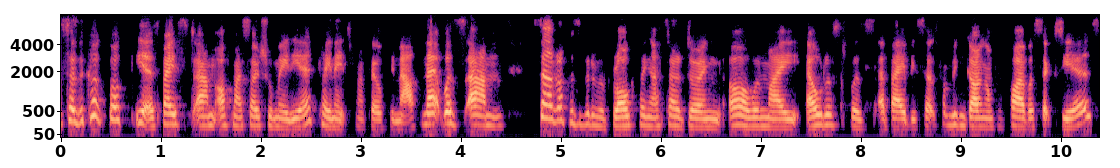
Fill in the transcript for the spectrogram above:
so the cookbook, yeah, it's based um, off my social media, Clean Eats from a Filthy Mouth. And that was um, started off as a bit of a blog thing I started doing, oh, when my eldest was a baby. So it's probably been going on for five or six years.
